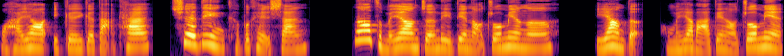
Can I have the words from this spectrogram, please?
我还要一个一个打开，确定可不可以删。那要怎么样整理电脑桌面呢？一样的。我们要把电脑桌面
